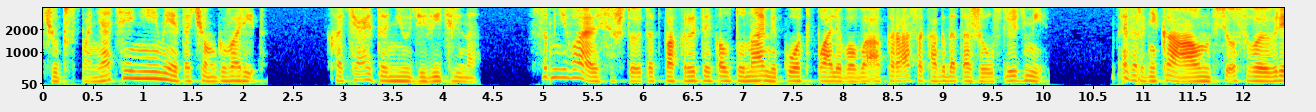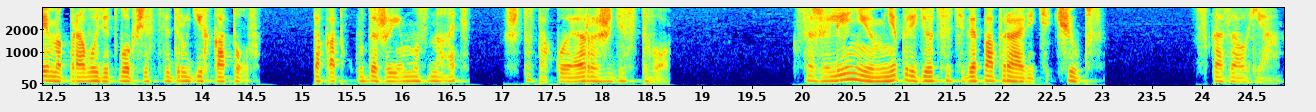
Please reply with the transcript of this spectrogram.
Чупс понятия не имеет, о чем говорит. Хотя это неудивительно. Сомневаюсь, что этот покрытый колтунами кот палевого окраса когда-то жил с людьми. Наверняка он все свое время проводит в обществе других котов. Так откуда же ему знать, что такое Рождество? К сожалению, мне придется тебя поправить, Чупс, — сказал я.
